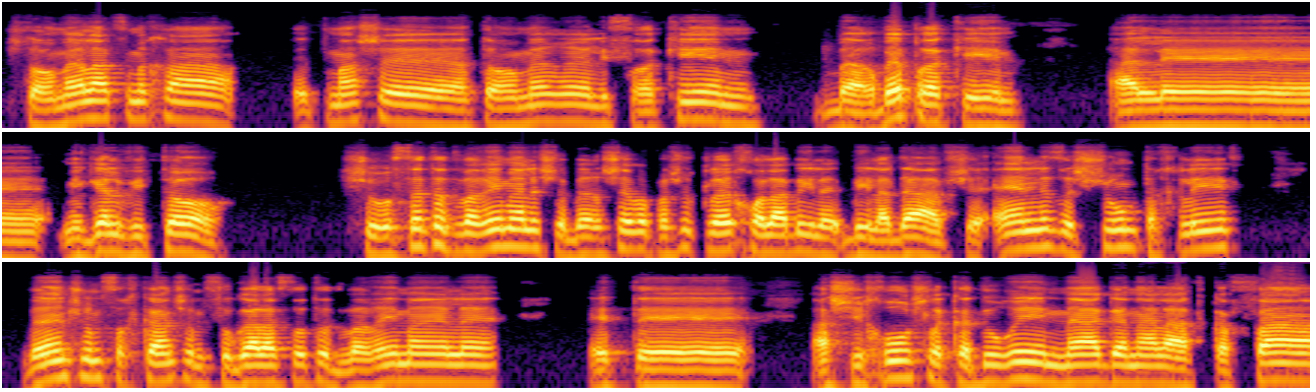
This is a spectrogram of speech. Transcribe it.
שאתה אומר לעצמך את מה שאתה אומר אה, לפרקים, בהרבה פרקים, על uh, מיגל ויטור, שהוא עושה את הדברים האלה שבאר שבע פשוט לא יכולה בל, בלעדיו, שאין לזה שום תחליף ואין שום שחקן שמסוגל לעשות את הדברים האלה, את uh, השחרור של הכדורים מהגנה להתקפה,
